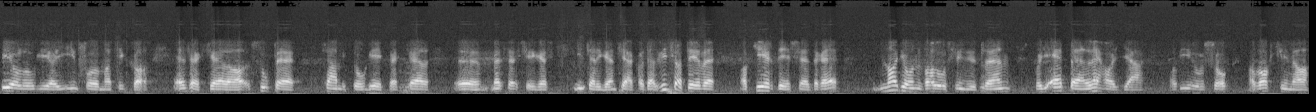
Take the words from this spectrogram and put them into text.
biológiai informatika ezekkel a szuper számítógépekkel, mesterséges intelligenciákat. Tehát visszatérve a kérdésedre, nagyon valószínűtlen, hogy ebben lehagyják a vírusok a vakcina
